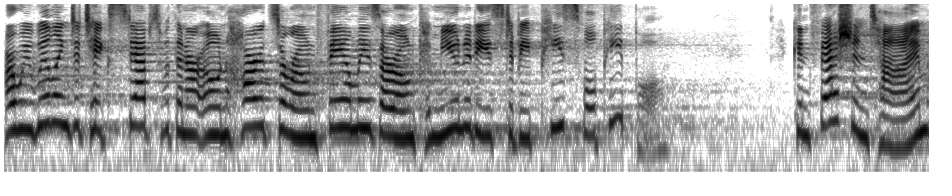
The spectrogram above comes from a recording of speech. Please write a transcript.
Are we willing to take steps within our own hearts, our own families, our own communities to be peaceful people? Confession time,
